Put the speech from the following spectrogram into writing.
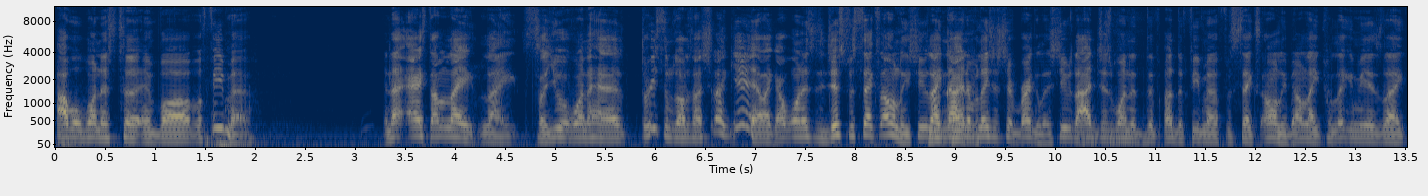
I would want us to involve a female. And I asked, I'm like, like, so you would want to have threesomes all the time? She's like, yeah, like I want us to just for sex only. She was My like, not in a relationship regular. She was like, I just wanted the other female for sex only. But I'm like, polygamy is like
